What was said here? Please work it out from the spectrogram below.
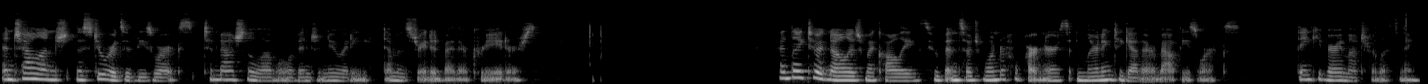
and challenge the stewards of these works to match the level of ingenuity demonstrated by their creators. I'd like to acknowledge my colleagues who've been such wonderful partners in learning together about these works. Thank you very much for listening.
